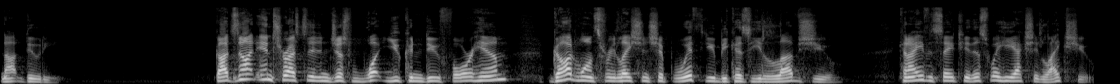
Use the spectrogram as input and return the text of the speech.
not duty. God's not interested in just what you can do for him. God wants relationship with you because he loves you. Can I even say to you this way? He actually likes you.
